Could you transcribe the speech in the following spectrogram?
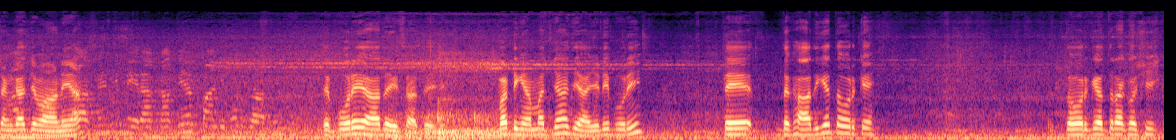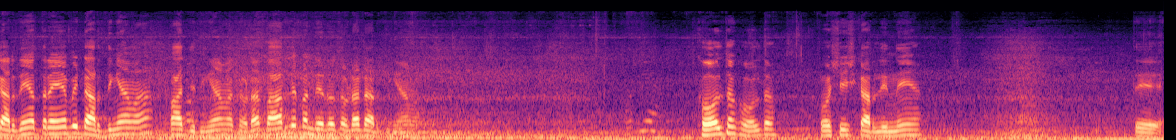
ਚੰਗਾ ਜਵਾਨ ਆ। 10 ਇੰਚ ਮੇਰਾ ਕੱਦ ਆ 5 ਫੁੱਟ 10 ਇੰਚ। ਤੇ ਪੂਰੇ ਆ ਦੇਖ ਸਕਦੇ ਜੀ। ਵੱਡੀਆਂ ਮੱਝਾਂ ਜਿਆ ਜਿਹੜੀ ਪੂਰੀ। ਤੇ ਦਿਖਾ ਦਈਏ ਤੋੜ ਕੇ। ਤੋੜ ਕੇ ਉਤਰਾ ਕੋਸ਼ਿਸ਼ ਕਰਦੇ ਆ ਉਤਰਾ ਆ ਵੀ ਡਰਦੀਆਂ ਵਾ ਭੱਜਦੀਆਂ ਵਾ ਥੋੜਾ ਬਾਹਰਲੇ ਬੰਦੇ ਤੋਂ ਥੋੜਾ ਡਰਦੀਆਂ ਵਾ। ਖੋਲ ਦੋ ਖੋਲ ਦੋ ਕੋਸ਼ਿਸ਼ ਕਰ ਲੈਨੇ ਆ। ਤੇ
